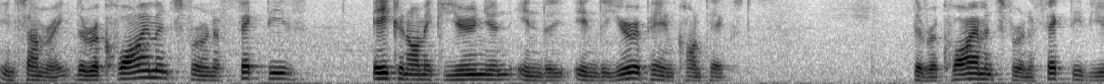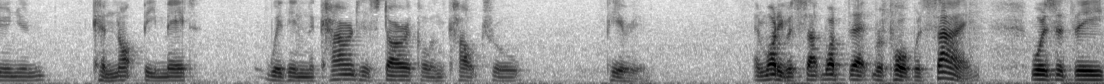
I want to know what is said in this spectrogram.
in summary, the requirements for an effective economic union in the in the European context, the requirements for an effective union cannot be met within the current historical and cultural period. And what he was what that report was saying was that the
